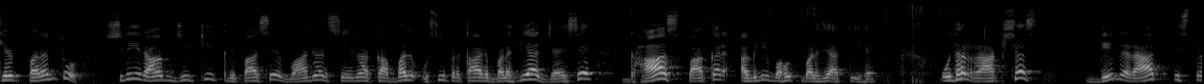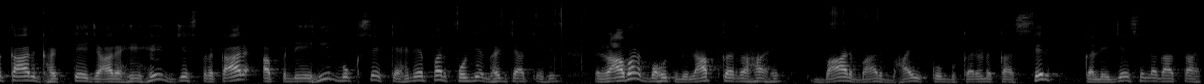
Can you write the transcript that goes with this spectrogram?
कि, परंतु श्री राम जी की कृपा से वानर सेना का बल उसी प्रकार बढ़ गया जैसे घास पाकर अग्नि बहुत बढ़ जाती है। उधर राक्षस दिन रात इस प्रकार घटते जा रहे हैं, जिस प्रकार अपने ही मुख से कहने पर पुण्य घट जाते हैं। रावण बहुत विलाप कर रहा है। बार बार भाई कुंभकर्ण का सिर कलेजे से लगाता है।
